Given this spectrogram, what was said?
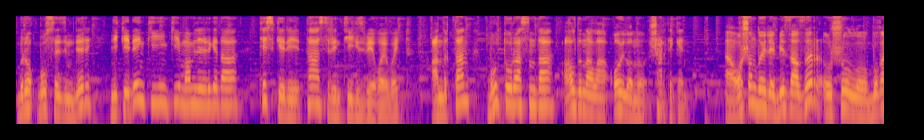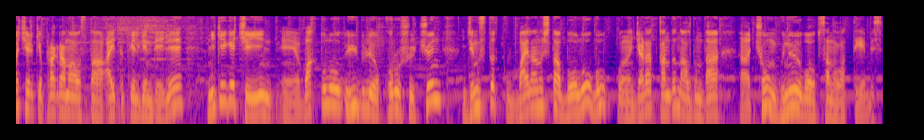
Бирок бул сезимдер никеден кийинки мамилелерге да тескери таасирин тийгизбей койбойт. Андыктан бул туурасында алдын ала ойлонуу шарт экен ошондой эле биз азыр ушул буга чейинки программабызда айтып келгендей эле никеге чейин э, бактылуу үй бүлө куруш үчүн жыныстык байланышта болуу бул э, жараткандын алдында э, чоң күнөө болуп саналат дегенбиз.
